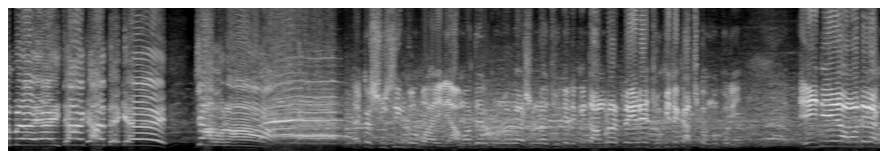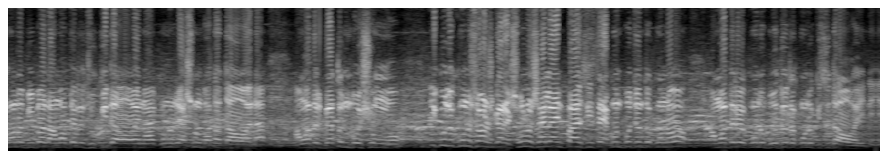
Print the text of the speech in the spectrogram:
আমরা এই জায়গা থেকে যাব না। একটা সুশৃঙ্খল বাহিনী। আমাদের কোনো রেশন না ঝুঁকি নেই। কিন্তু আমরা ট্রেনে ঝুঁকিতে কাজকর্ম করি। এই নিয়ে আমাদের এখনও বিবাদ, আমাদের ঝুঁকি দেওয়া হয় না, কোনো রেশন ভাতা দেওয়া হয় না। আমাদের বেতন বৈষম্য, এগুলো কোনো সংস্কার। নেই ষোলো সাল আইন পাস এখন পর্যন্ত কোনো আমাদের কোনো বৈধতা, কোনো কিছু দেওয়া হয়নি।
